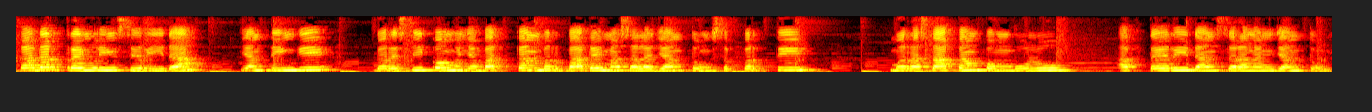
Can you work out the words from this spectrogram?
Kadar trigliserida yang tinggi beresiko menyebabkan berbagai masalah jantung seperti merasakan pembuluh arteri dan serangan jantung.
